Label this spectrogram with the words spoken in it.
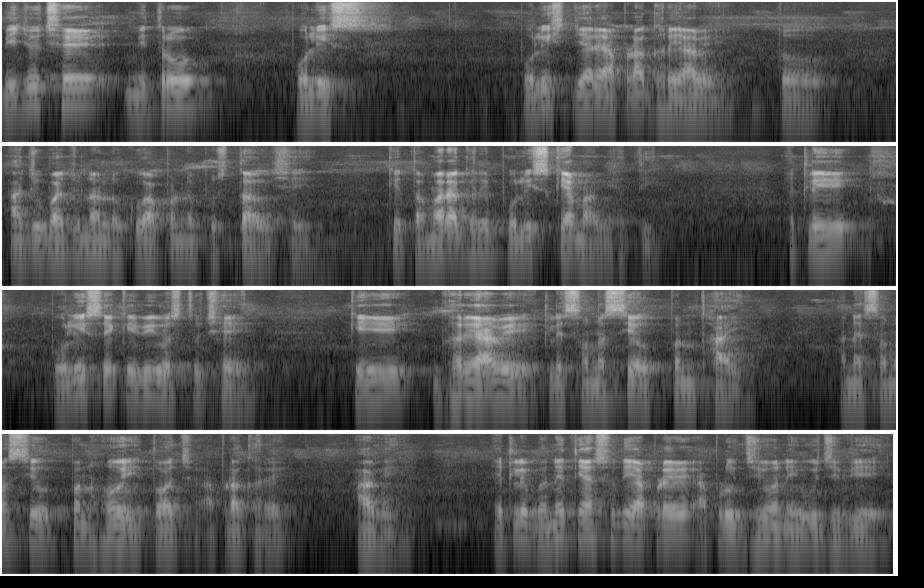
બીજું છે મિત્રો, પોલીસ. પોલીસ જ્યારે આપણા ઘરે આવે તો આજુબાજુના લોકો આપણને પૂછતા હોય છે કે તમારા ઘરે પોલીસ કેમ આવી હતી? એટલે પોલીસ એક એવી વસ્તુ છે કે ઘરે આવે એટલે સમસ્યા ઉત્પન્ન થાય અને સમસ્યા ઉત્પન્ન હોય તો જ આપણા ઘરે આવે. એટલે બને ત્યાં સુધી આપણે આપણું જીવન એવું જીવીએ,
